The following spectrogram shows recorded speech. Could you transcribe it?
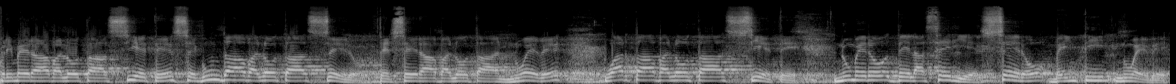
Primera balota 7, segunda balota 0, tercera balota 9, cuarta balota 7, número de la serie 029.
